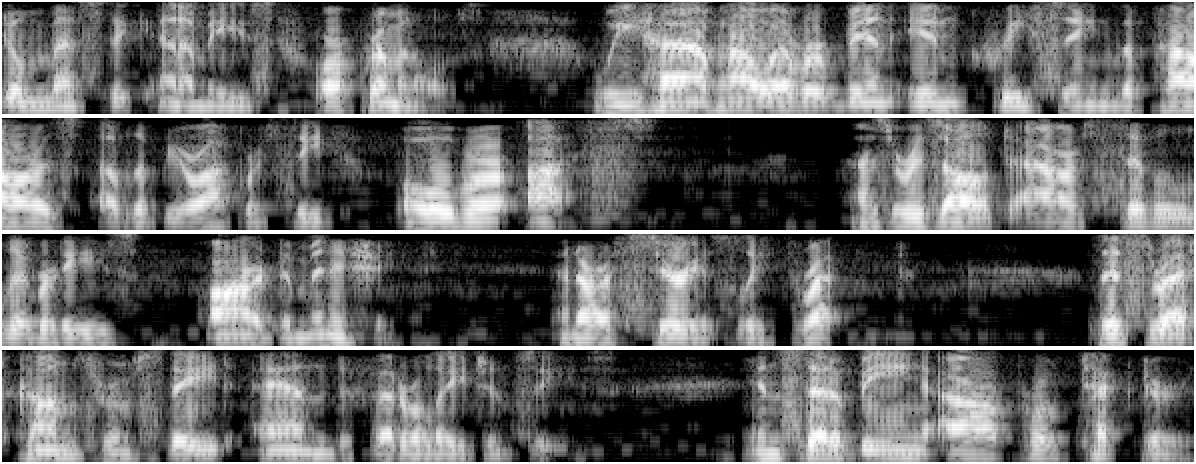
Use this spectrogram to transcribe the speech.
domestic enemies or criminals. We have, however, been increasing the powers of the bureaucracy over us. As a result, our civil liberties are diminishing and are seriously threatened. This threat comes from state and federal agencies. Instead of being our protectors,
